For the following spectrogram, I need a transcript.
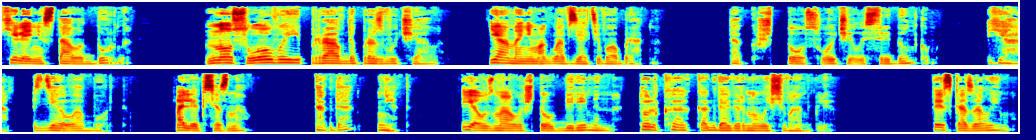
Хелене стало дурно, но слово и правда прозвучало, и она не могла взять его обратно. Так что случилось с ребенком? Я сделала аборт. Алексия знал? Тогда нет. Я узнала, что беременна, только когда вернулась в Англию. Ты сказала ему?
